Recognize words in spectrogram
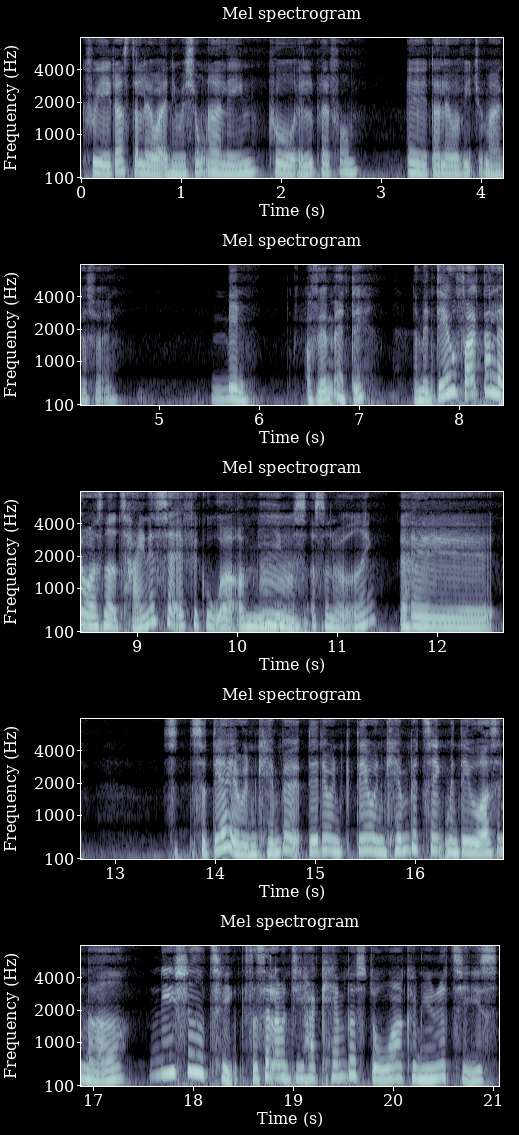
creators, der laver animationer alene på alle platforme, øh, der laver videomarkedsføring. Men... Og hvem er det? Nå, men det er jo folk, der laver sådan noget tegneseriefigurer og memes mm. og sådan noget, ikke? Ja. Øh, så, så det er jo en kæmpe, det er jo en, det er jo en kæmpe ting, men det er jo også en meget nichet ting. Så selvom de har kæmpe store communities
